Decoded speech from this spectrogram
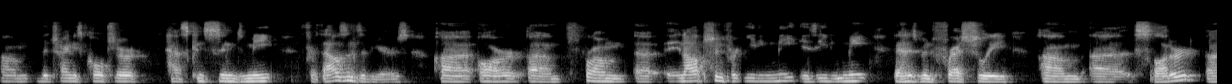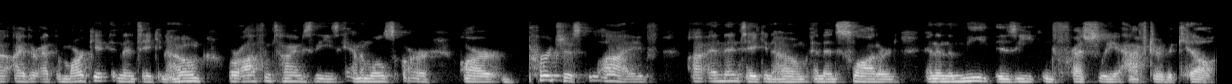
um, the Chinese culture has consumed meat for thousands of years uh, are um, from uh, an option for eating meat is eating meat that has been freshly um, uh, slaughtered uh, either at the market and then taken home, or oftentimes these animals are are purchased live uh, and then taken home and then slaughtered, and then the meat is eaten freshly after the kill.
